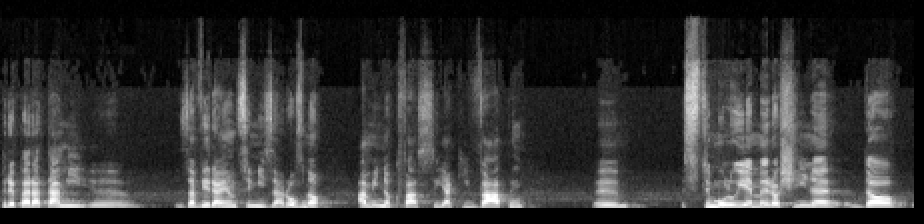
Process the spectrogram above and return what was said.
preparatami y, zawierającymi zarówno aminokwasy, jak i wapń, y, stymulujemy roślinę do y,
